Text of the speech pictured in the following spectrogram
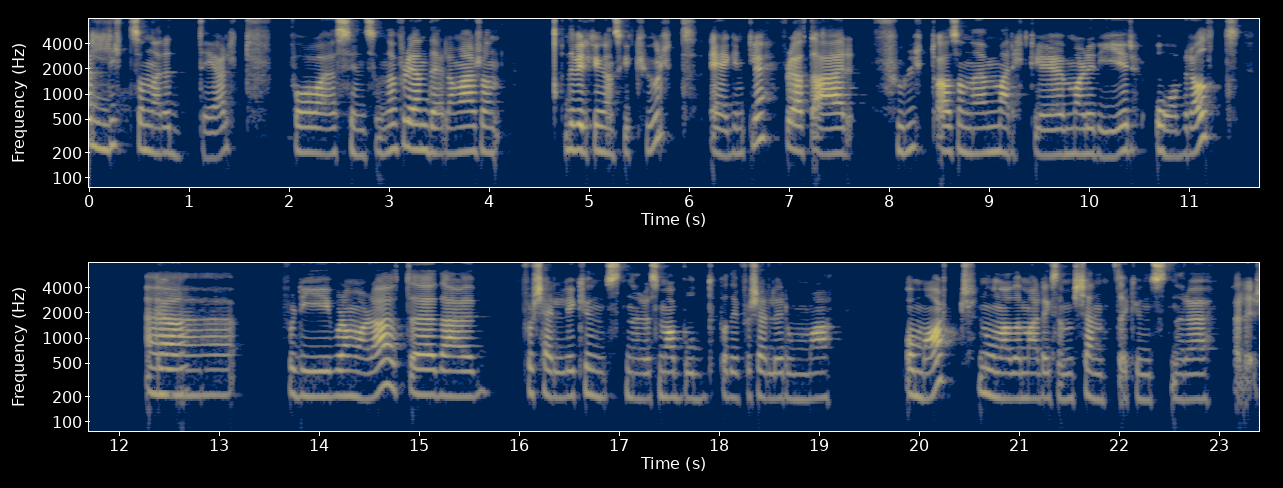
er litt sånn derre delt på hva jeg syns om det, fordi en del av meg er sånn Det virker ganske kult, egentlig, fordi at det er fullt av sånne merkelige malerier overalt. Eh, Fordi Hvordan var det? At eh, det er forskjellige kunstnere som har bodd på de forskjellige romma og malt. Noen av dem er liksom kjente kunstnere, eller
